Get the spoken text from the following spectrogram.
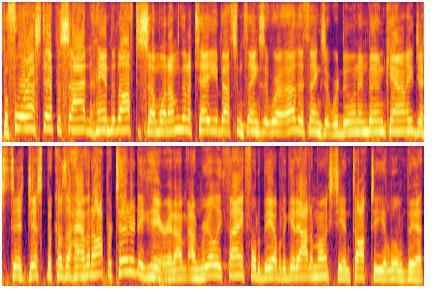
Before I step aside and hand it off to someone, I'm going to tell you about some things that we're other things that we're doing in Boone County, just to, just because I have an opportunity here, and I'm, I'm really thankful to be able to get out amongst you and talk to you a little bit.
